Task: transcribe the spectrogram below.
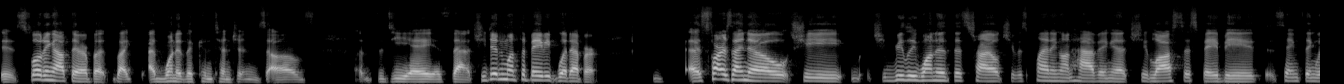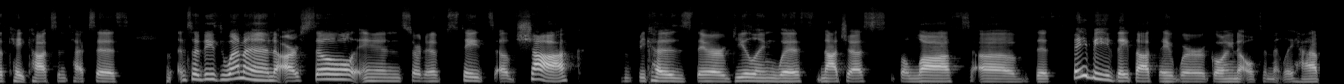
is floating out there, but like uh, one of the contentions of uh, the DA is that she didn't want the baby, whatever. As far as I know, she she really wanted this child. She was planning on having it. She lost this baby. Same thing with Kate Cox in Texas. And so these women are still in sort of states of shock because they're dealing with not just the loss of this baby they thought they were going to ultimately have,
